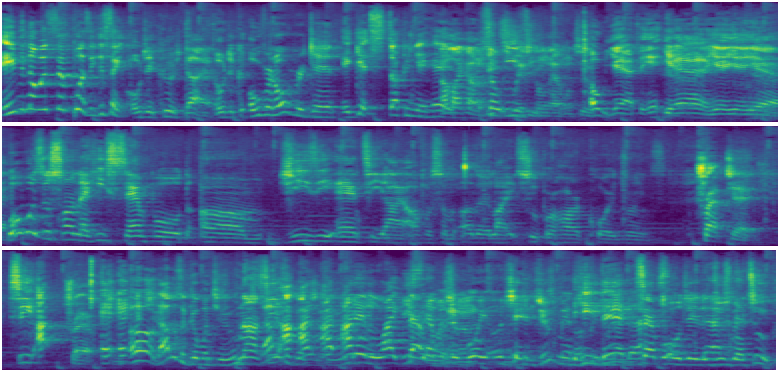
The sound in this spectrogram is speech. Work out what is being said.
even though it's simplistic, just saying OJ Kush died, OJ Kush, over and over again, it gets stuck in your head. I like how the so beat switched easy. on that one too. Oh yeah, at the end, yeah, yeah, yeah, yeah. What was the song that he sampled um, Jeezy and T.I. off of some other like super hardcore joints? Trap chat. See, I Trap. eh, eh, Oh, that was a good one too. Nah, That see, was I, a good one, I. I, I didn't like He that one. was your boy OJ the Juice Man. He did sample OJ the Juice Man too.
